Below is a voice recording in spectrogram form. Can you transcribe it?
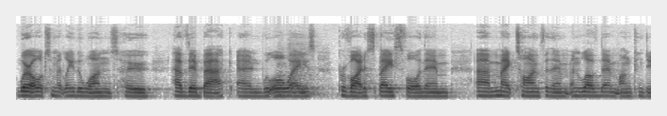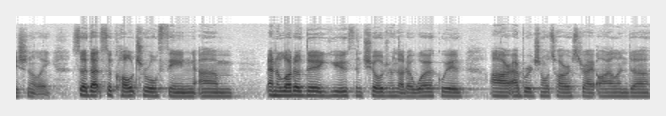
we're ultimately the ones who have their back and will always provide a space for them, um, make time for them, and love them unconditionally. So that's a cultural thing. Um, and a lot of the youth and children that I work with are Aboriginal Torres Strait Islander,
